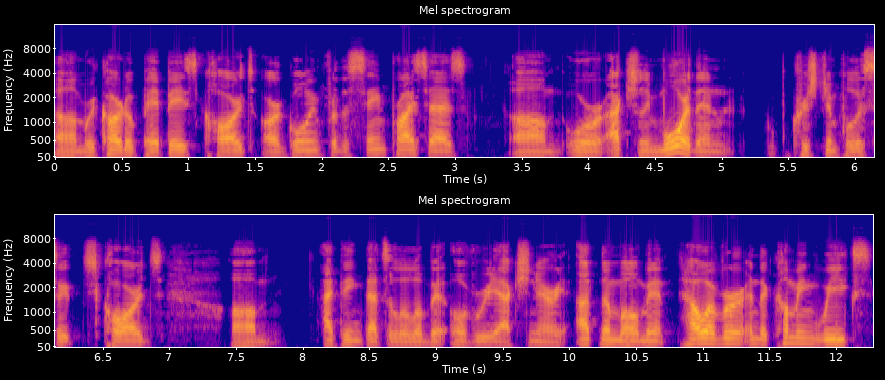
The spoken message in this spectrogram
um, Ricardo Pepi's cards are going for the same price as, um, or actually more than Christian Pulisic's cards, um, I think that's a little bit overreactionary at the moment. However, in the coming weeks,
